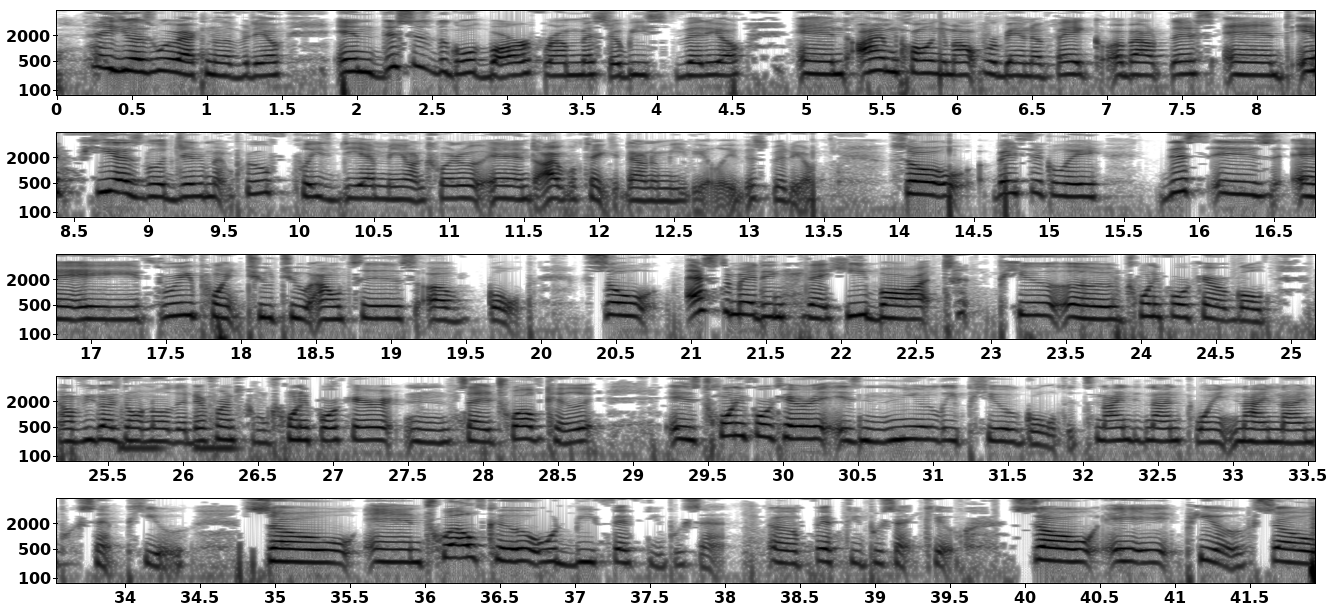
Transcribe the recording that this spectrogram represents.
Hey guys, we're back in another video, and this is the gold bar from Mr. Beast video, and I'm calling him out for being a fake about this, and if he has legitimate proof, please DM me on Twitter, and I will take it down immediately, this video. So, basically, this is a 3.22 ounces of gold. So, estimating that he bought pure uh, 24 karat gold. Now, if you guys don't know the difference from 24 karat and, say, 12 karat, is 24 karat is nearly pure gold. It's 99.99% pure. So, and 12 karat would be 50%, uh, 50% pure. So, it pure. So,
